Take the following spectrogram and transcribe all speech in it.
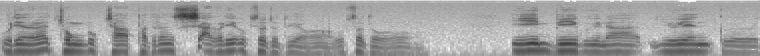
우리나라 종북 좌파들은 싸그리 없어져도요, 없어도 이 미국이나 유엔 그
